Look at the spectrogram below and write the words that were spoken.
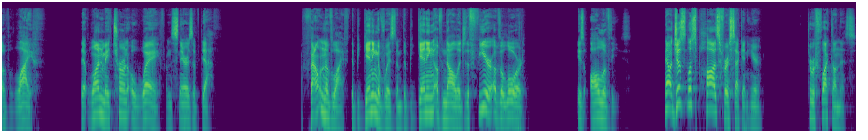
of life, that one may turn away from the snares of death." A fountain of life, the beginning of wisdom, the beginning of knowledge, the fear of the Lord is all of these. Now, just let's pause for a second here to reflect on this.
